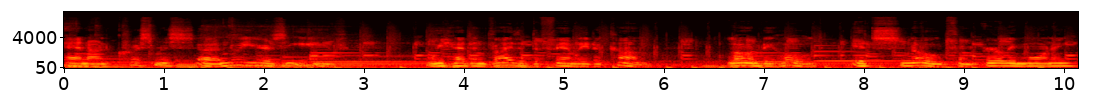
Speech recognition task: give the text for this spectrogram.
and on christmas uh, new year's eve we had invited the family to come lo and behold it snowed from early morning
